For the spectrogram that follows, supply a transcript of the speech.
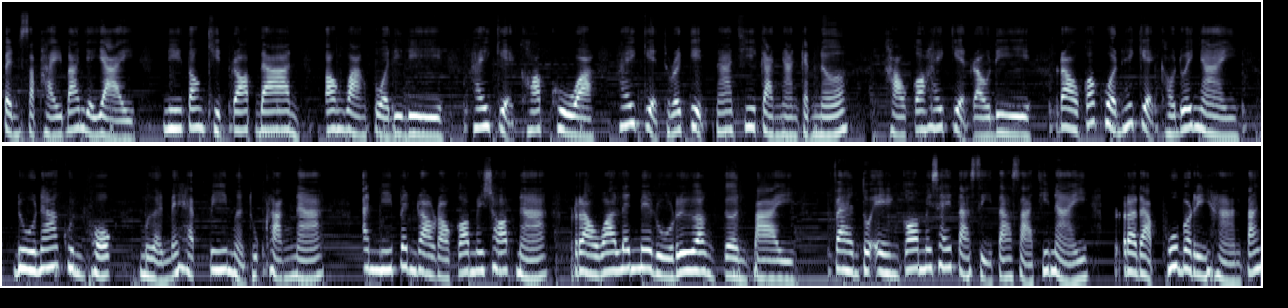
เป็นสะพ้ยบ้านใหญ่ ๆ นี่ต้องคิดรอบด้าน ต้องวางตัวดีๆ ให้เกียรติครอบครัว ให้เกียรติธุรกิจหน้าที่การงานกันเนอะเขาก็ให้เกียรติเราดี เราก็ควรให้เกียรติเขาด้วยไง ดูหน้าคุณพก เหมือนไม่แฮปปี้เหมือนทุกครั้งนะ อันนี้เป็นเราเราก็ไม่ชอบนะ เราว่าเล่นไม่รู้เรื่องเกินไป แฟนตัวเองก็ไม่ใช่ตาสีตาสาที่ไหน ระดับผู้บริหารตั้ง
